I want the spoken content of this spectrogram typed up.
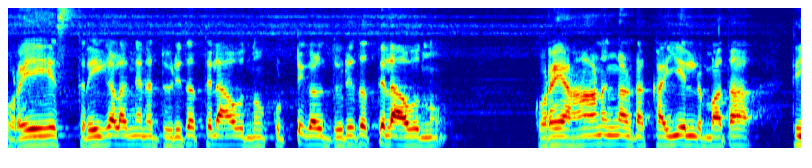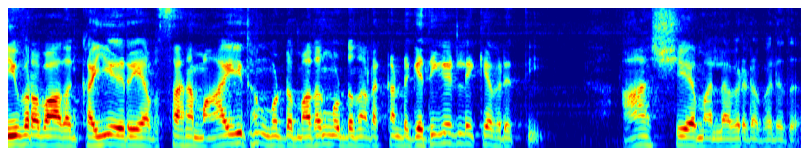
കുറേ സ്ത്രീകൾ അങ്ങനെ ദുരിതത്തിലാവുന്നു കുട്ടികൾ ദുരിതത്തിലാവുന്നു. കുറേ ആണുങ്ങളുടെ കയ്യിൽ മത തീവ്രവാദം കയ്യേറി അവസാനം ആയുധം കൊണ്ട് മതം കൊണ്ട് നടക്കേണ്ട ഗതികേടിലേക്ക് അവരെത്തി. ആശയമല്ല അവരുടെ വലുത്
